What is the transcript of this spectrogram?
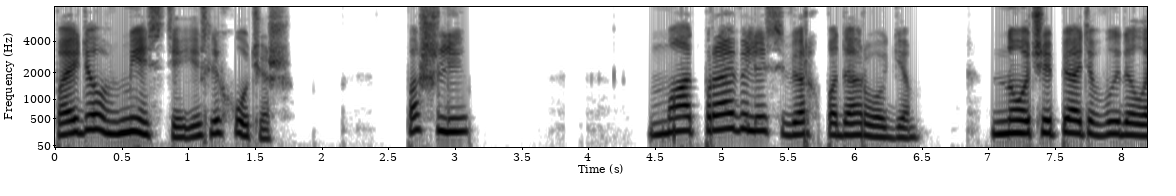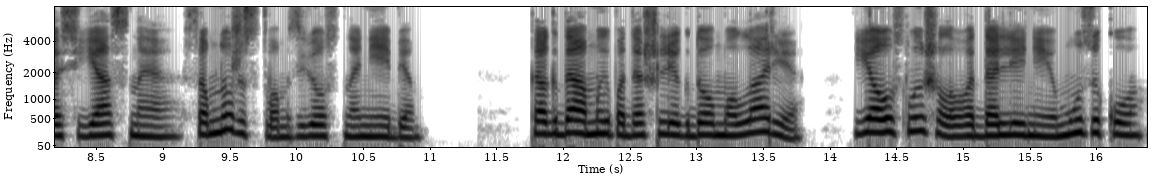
Пойдем вместе, если хочешь. Пошли. Мы отправились вверх по дороге. Ночь опять выдалась ясная, со множеством звезд на небе. Когда мы подошли к дому Ларри, я услышал в отдалении музыку,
